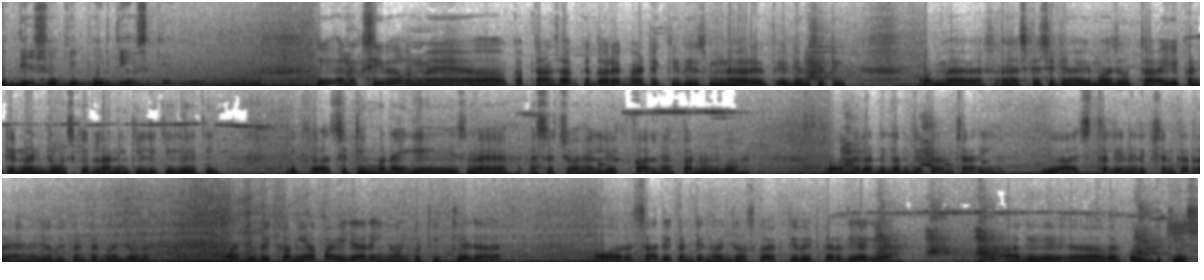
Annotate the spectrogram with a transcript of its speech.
उद्देश्यों की पूर्ति हो सके। ये एनएक्सी भवन में कप्तान साहब के द्वारा एक बैठक की थी इसमें नगर आयुक्त एडीएम सिटी और मैं एसपी सिटी में भी मौजूद था। ये कंटेनमेंट जोन्स की प्लानिंग के लिए की गई थी। एक अलग से टीम बनाई गई है, जिसमें एसएचओ हैं लेखपाल हैं कानूनगो हैं और नगर निगम के कर्मचारी हैं। ये आज स्थलीय निरीक्षण कर रहे हैं, जो भी कंटेनमेंट जोन है। वहाँ जो भी कमियाँ पाई जा रही हैं, उनको ठीक किया जा रहा है और सारे कंटेनमेंट जोन्स को एक्टिवेट कर दिया गया है। और आगे अगर कोई भी केस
